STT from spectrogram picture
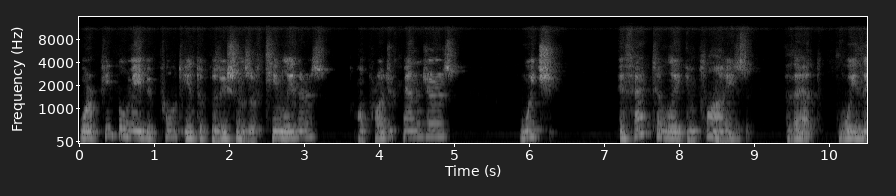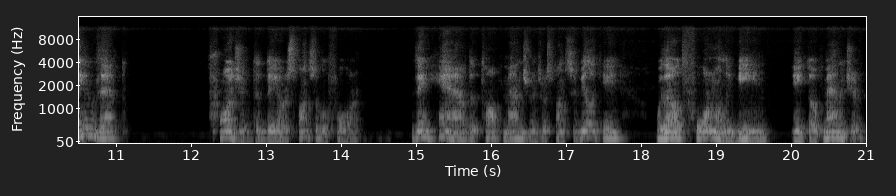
where people may be put into positions of team leaders or project managers, which effectively implies that within that project that they are responsible for, they have the top management responsibility without formally being a top manager.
